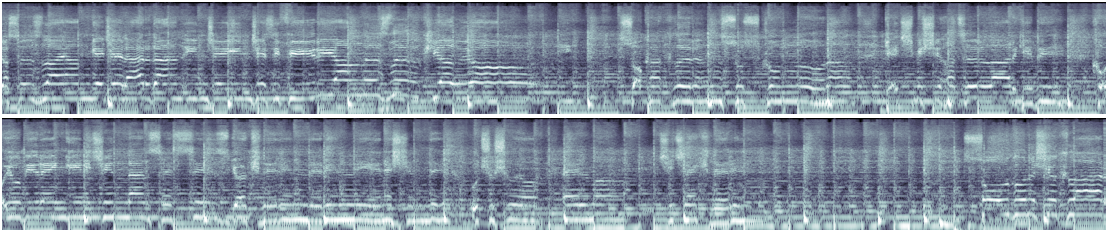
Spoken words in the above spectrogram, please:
Karardıkça sızlayan gecelerden ince ince zifiri yalnızlık yağıyor. Sokakların suskunluğuna geçmişi hatırlar gibi Koyu bir rengin içinden sessiz göklerin derinliğine şimdi Uçuşuyor elma çiçekleri. Solgun ışıklar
